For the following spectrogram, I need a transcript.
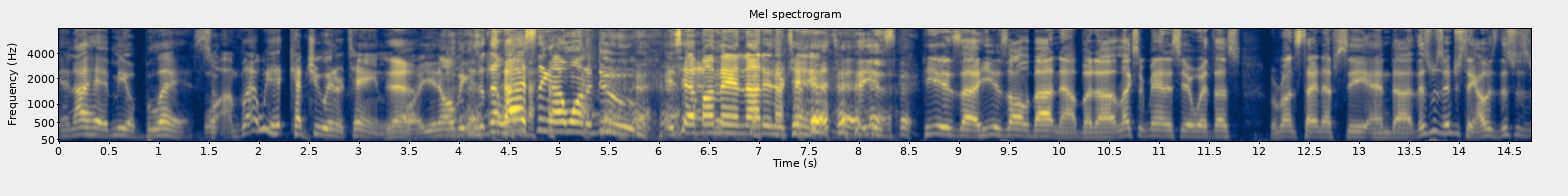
and I had me a blast. Well, I'm glad we kept you entertained, Leroy. Yeah. You know, because the last thing I want to do is have my man not entertained. he is he is uh, he is all about now. But uh, Lex McMahon is here with us, who runs Titan FC, and uh, this was interesting. I was this was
